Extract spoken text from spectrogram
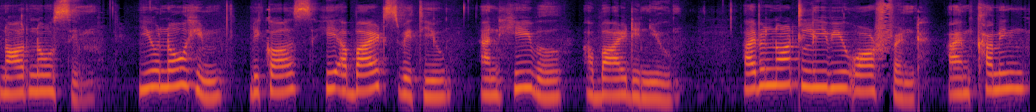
nor knows him. You know him because he abides with you, and he will abide in you. I will not leave you orphaned. I am coming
